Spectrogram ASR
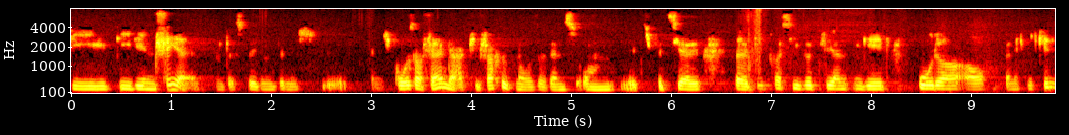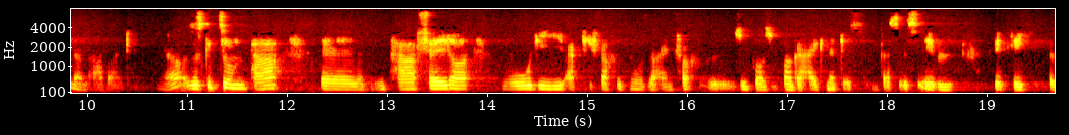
die, die denen fehlen. Und deswegen bin ich, bin ich großer Fan der Aktivwachhypnose, wenn es um jetzt speziell äh, depressive Klienten geht oder auch wenn ich mit Kindern arbeite. Ja, also es gibt so ein paar, äh, ein paar Felder, wo die Aktivwachhypnose einfach äh, super, super geeignet ist. Und das ist eben wirklich äh,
